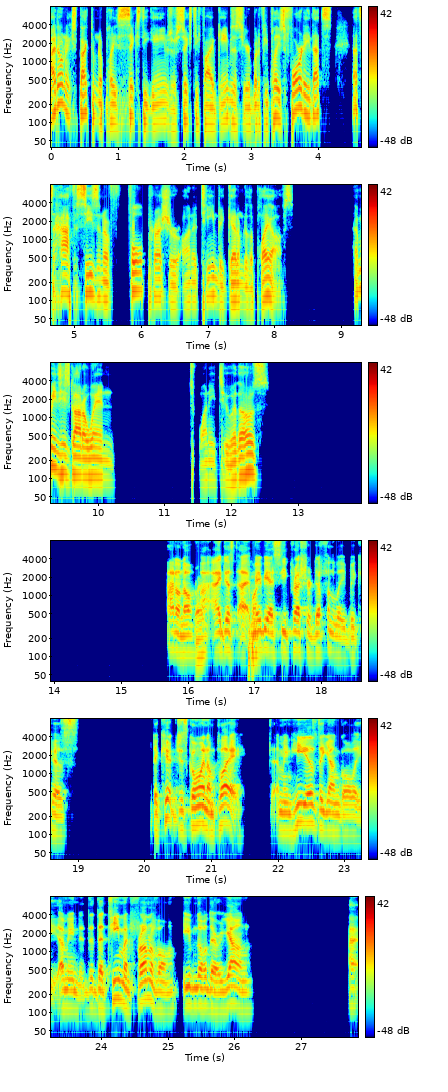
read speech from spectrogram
I don't expect him to play 60 games or 65 games this year, but if he plays 40, that's that's a half a season of full pressure on a team to get him to the playoffs. That means he's got to win 22 of those. I don't know. Right. I, I just I, maybe I see pressure differently because the kid just go in and play. I mean, he is the young goalie. I mean, the, the team in front of him, even though they're young. I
